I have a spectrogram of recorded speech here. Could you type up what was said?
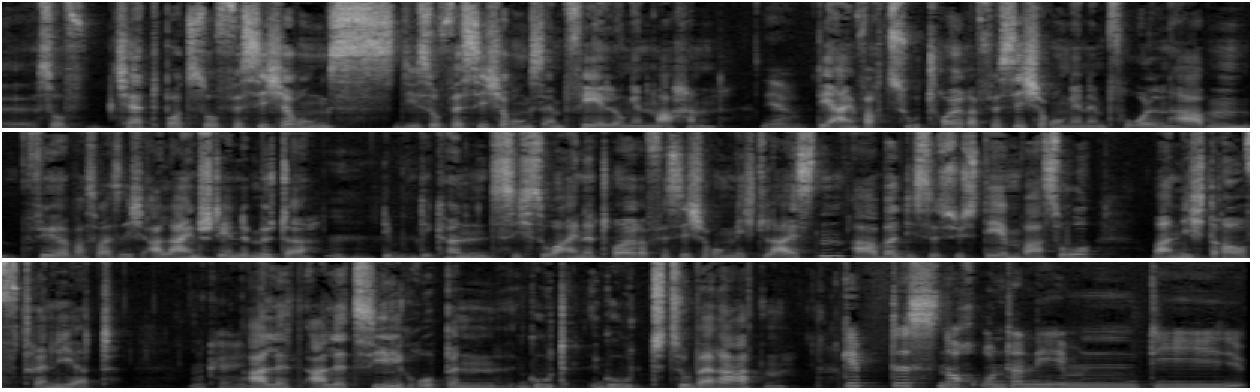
äh, so Chatbots, so Versicherungs, die so Versicherungsempfehlungen machen. Ja. die einfach zu teure Versicherungen empfohlen haben für, was weiß ich, alleinstehende Mütter. Mhm. Die, die können sich so eine teure Versicherung nicht leisten, aber dieses System war so, war nicht darauf trainiert, okay. alle, alle Zielgruppen gut, gut zu beraten. Gibt es noch Unternehmen, die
